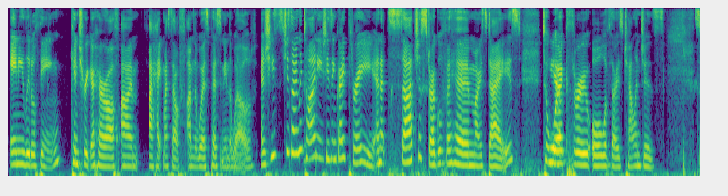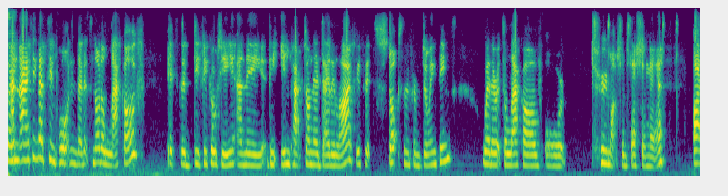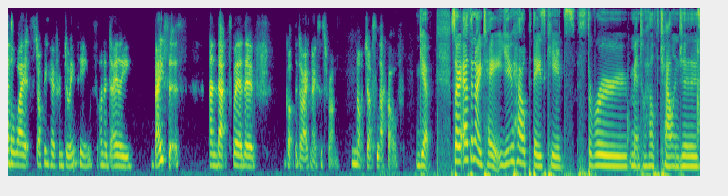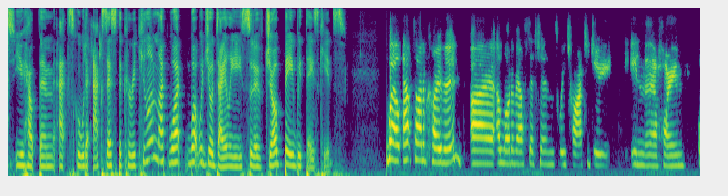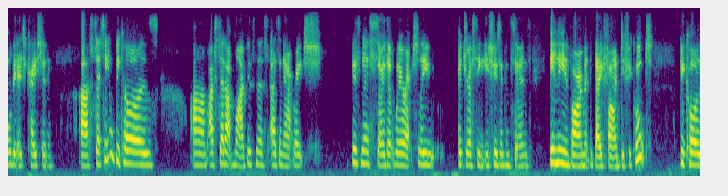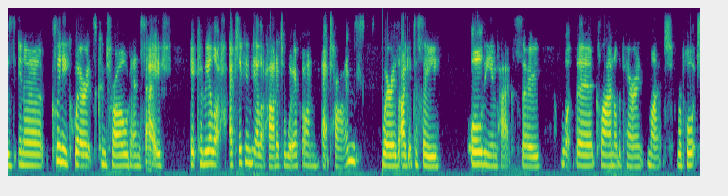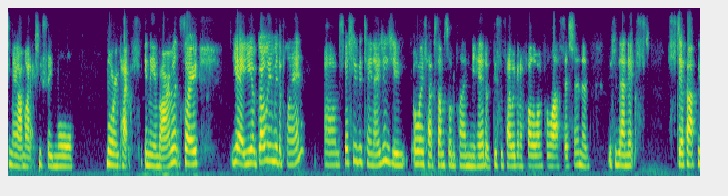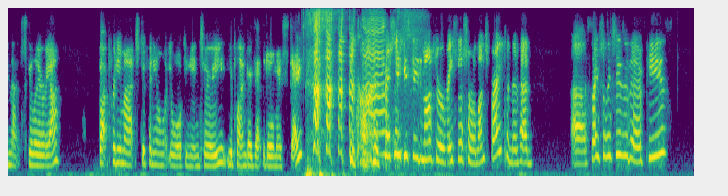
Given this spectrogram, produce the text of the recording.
any little thing can trigger her off. I'm I hate myself. I'm the worst person in the world. And she's she's only tiny. She's in grade 3 and it's such a struggle for her most days to yeah. work through all of those challenges. So And I think that's important that it's not a lack of it's the difficulty and the the impact on their daily life if it stops them from doing things whether it's a lack of or too much obsession there either way it's stopping her from doing things on a daily basis and that's where they've got the diagnosis from not just lack of Yep. So, as an OT, you help these kids through mental health challenges. You help them at school to access the curriculum. Like, what what would your daily sort of job be with these kids? Well, outside of COVID, uh, a lot of our sessions we try to do in the home or the education uh, setting because um, I've set up my business as an outreach business so that we're actually addressing issues and concerns in the environment that they find difficult. Because in a clinic where it's controlled and safe, it can be a lot, actually, can be a lot harder to work on at times. Whereas I get to see all the impacts. So, what the client or the parent might report to me, I might actually see more more impacts in the environment. So, yeah, you go in with a plan um, especially with teenagers, you always have some sort of plan in your head of this is how we're going to follow on for last session and this is our next step up in that skill area. But pretty much, depending on what you're walking into, your plan goes out the door most days. because, especially if you see them after a recess or a lunch break and they've had uh, social issues with their peers,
